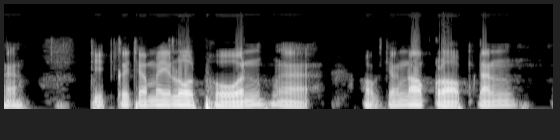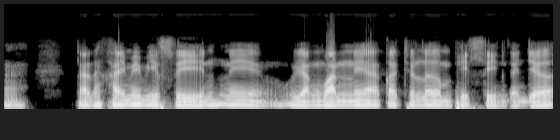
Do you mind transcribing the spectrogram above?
นะจิตก็จะไม่โลดโผนออกจากนอกกรอบนั้นนะแต่ถ้าใครไม่มีศีลนี่อย่างวันเนี้ยก็จะเริ่มผิดศีลกันเยอะ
